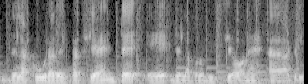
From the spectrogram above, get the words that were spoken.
della cura del paziente e della produzione eh, agri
